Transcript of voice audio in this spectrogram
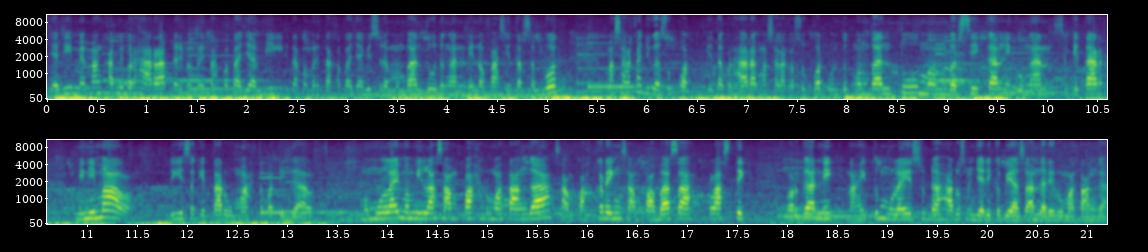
Jadi memang kami berharap dari pemerintah Kota Jambi, kita pemerintah Kota Jambi sudah membantu dengan inovasi tersebut. Masyarakat juga support. Kita berharap masyarakat support untuk membantu membersihkan lingkungan sekitar minimal di sekitar rumah tempat tinggal. Memulai memilah sampah rumah tangga, sampah kering, sampah basah, plastik, organik. Nah, itu mulai sudah harus menjadi kebiasaan dari rumah tangga.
